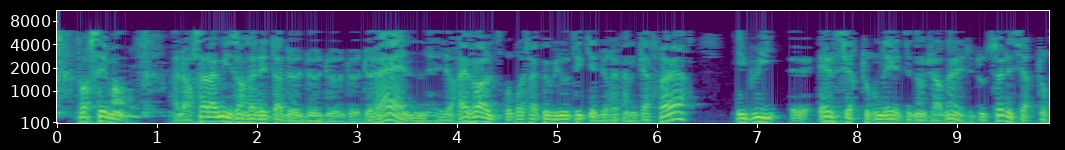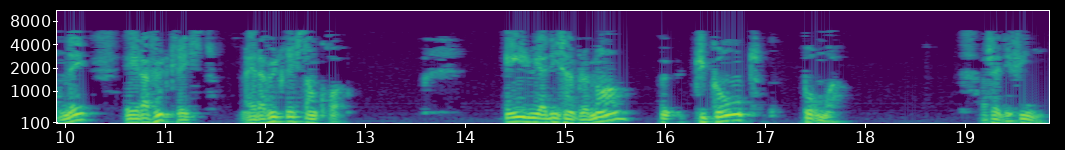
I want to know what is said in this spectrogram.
forcément. Alors ça l'a mise dans un état de, de, haine et de révolte contre sa communauté qui a duré 24 heures, et puis, euh, elle s'est retournée, elle était dans le jardin, elle était toute seule, elle s'est retournée, et elle a vu le Christ. Elle a vu le Christ en croix. Et il lui a dit simplement, euh, tu comptes pour moi. Alors c'était fini.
